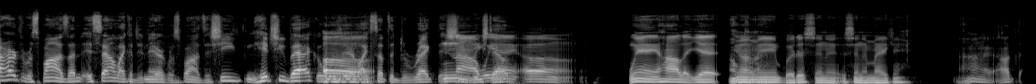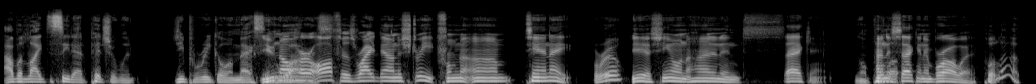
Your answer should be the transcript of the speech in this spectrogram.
I heard the response. It sounded like a generic response. Did she hit you back, or was there Uh, like something direct that she nah, reached we out? ain't uh we ain't hollered yet. You know what I mean? But it's in the, it's in the making. All right, I, I would like to see that picture with G Perico and Maxine. You know her office right down the street from the um 10-8. For real? Yeah, she on the hundred and second. You gonna pull Hundred and Broadway. Pull up.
